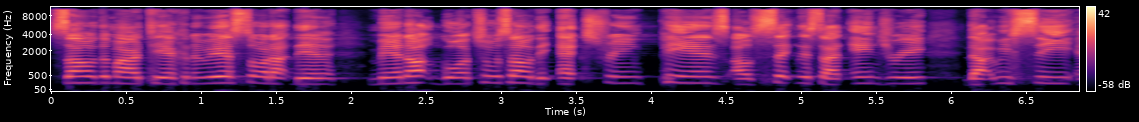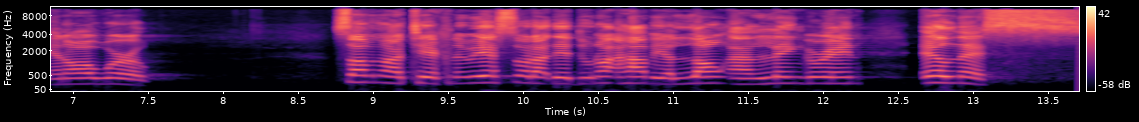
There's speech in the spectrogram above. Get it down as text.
Some of them are taken away so that they may not go through some of the extreme pains of sickness and injury that we see in our world. Some of them are taken away so that they do not have a long and lingering illness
